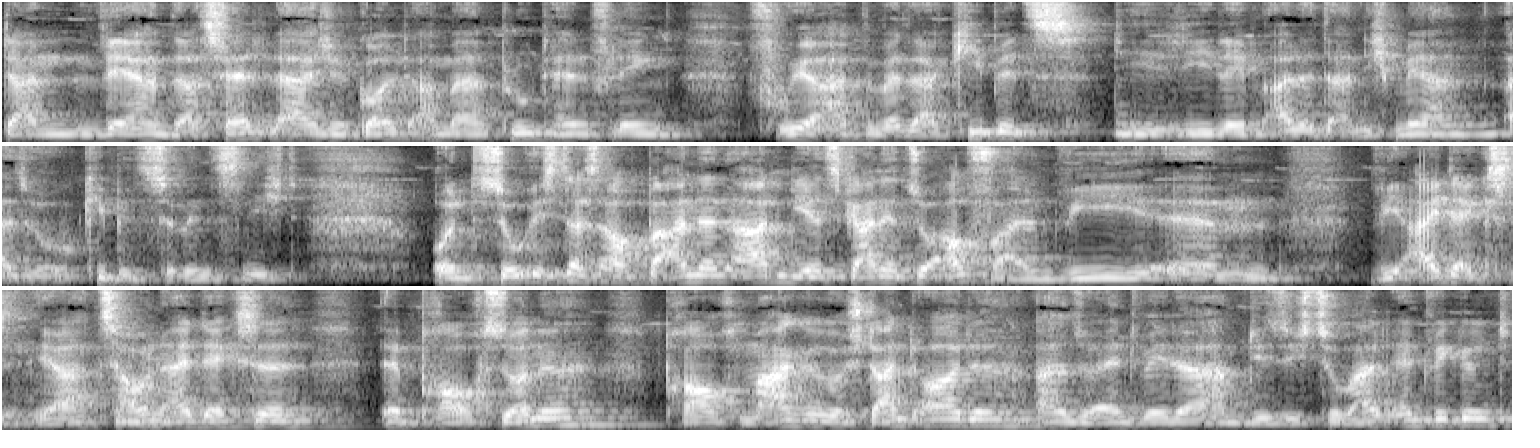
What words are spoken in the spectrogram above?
dann wären das Feldlerche, Goldammer, Bluthänfling. Früher hatten wir da Kiebitz, die, die leben alle da nicht mehr, also Kiebitz zumindest nicht. Und so ist das auch bei anderen Arten, die jetzt gar nicht so auffallen, wie ähm, wie Eidechsen. Ja? Zauneidechse äh, braucht Sonne, braucht magere Standorte, also entweder haben die sich zu Wald entwickelt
